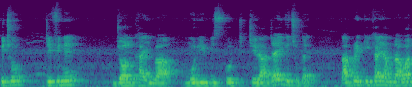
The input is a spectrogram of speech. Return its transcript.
কিছু টিফিনে জল খাই বা মুড়ি, বিস্কুট চিরা যাই কিছু খাই, তারপরে কি খাই আমরা আবার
